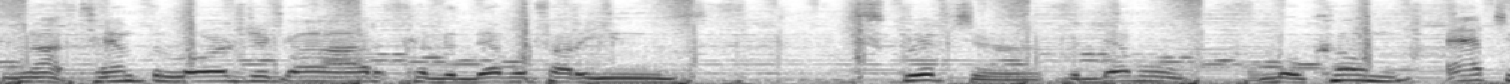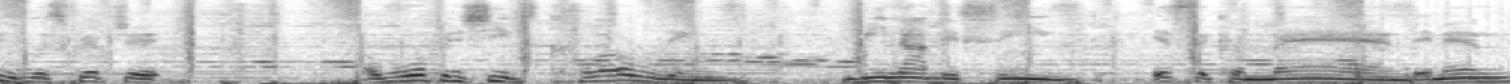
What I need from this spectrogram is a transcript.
Do not tempt the Lord your God, because the devil try to use scripture. The devil will come at you with scripture. A wolf in sheep's clothing. Be not deceived. It's a command. Amen.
